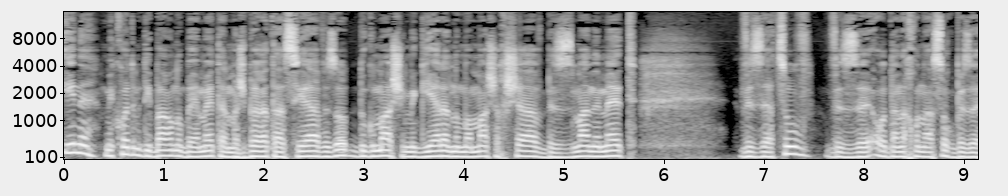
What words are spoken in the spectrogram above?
הנה, מקודם דיברנו באמת על משבר התעשייה, וזאת דוגמה שמגיעה לנו ממש עכשיו, בזמן אמת. וזה עצוב, וזה עוד אנחנו נעסוק בזה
